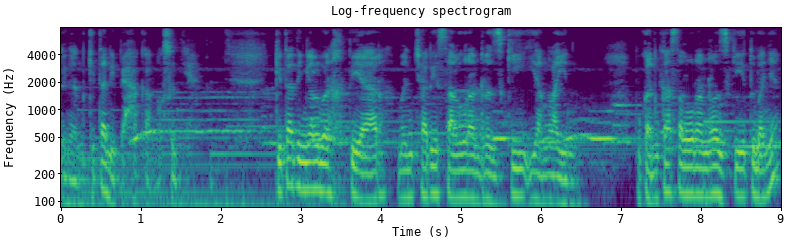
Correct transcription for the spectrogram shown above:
Dengan kita di PHK maksudnya. Kita tinggal berikhtiar mencari saluran rezeki yang lain. Bukankah saluran rezeki itu banyak?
